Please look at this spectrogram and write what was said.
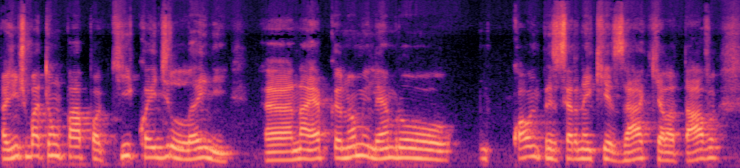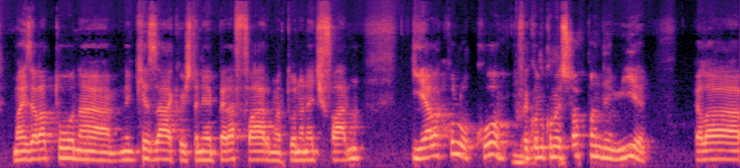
A gente bateu um papo aqui com a Edilane, uh, na época eu não me lembro qual empresa, se era na Ikezak que ela estava, mas ela atuou na, na Ikezak, hoje está na Ipera Pharma, atuou na Net Pharma, e ela colocou, foi quando começou a pandemia, ela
